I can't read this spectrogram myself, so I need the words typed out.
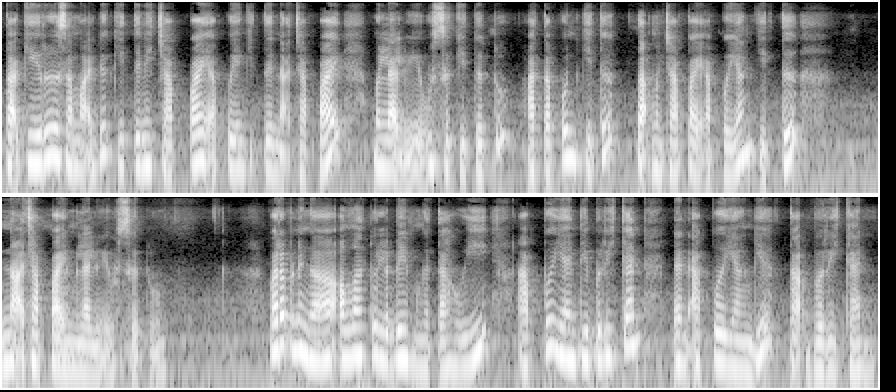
Tak kira sama ada kita ni capai apa yang kita nak capai melalui usaha kita tu ataupun kita tak mencapai apa yang kita nak capai melalui usaha tu. Para pendengar, Allah tu lebih mengetahui apa yang diberikan dan apa yang dia tak berikan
